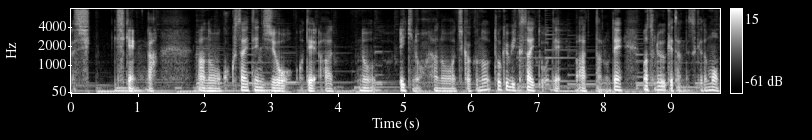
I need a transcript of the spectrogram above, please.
ー、試験が、あの、国際展示場で、あの、駅の、あの、近くの東京ビッグサイトであったので、まあ、それを受けたんですけども、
